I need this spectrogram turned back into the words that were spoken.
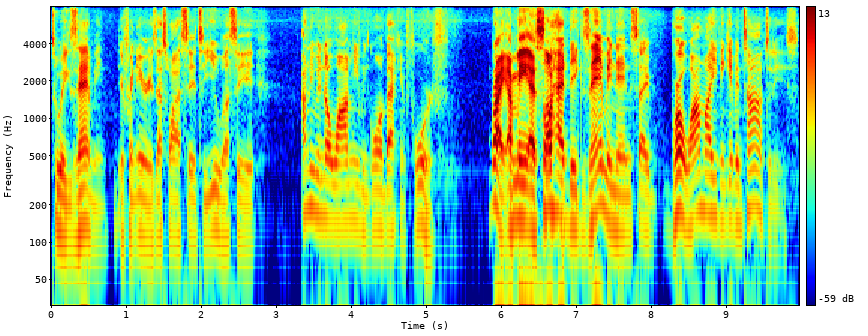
to examine different areas. That's why I said to you, I said, I don't even know why I'm even going back and forth. Right. I mean, at So I had to examine that and say, bro, why am I even giving time to this?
